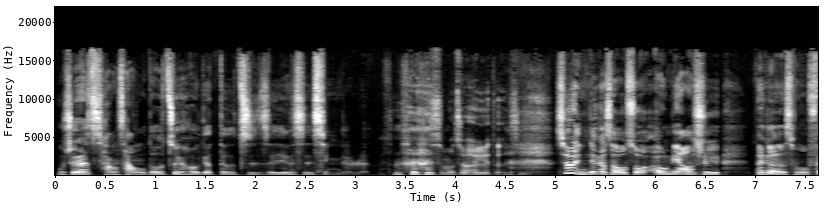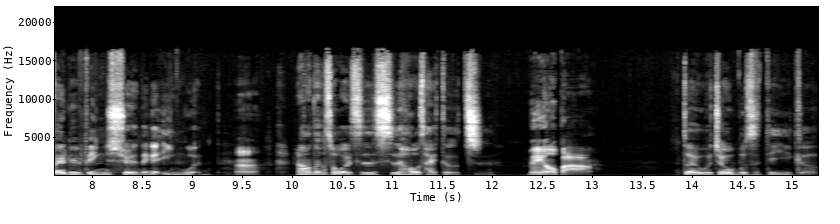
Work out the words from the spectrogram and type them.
我觉得常常我都是最后一个得知这件事情的人。什么最后一个得知？就是你那个时候说哦，你要去那个什么菲律宾学那个英文。嗯。然后那个时候我也是事后才得知。没有吧？对，我觉得我不是第一个，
